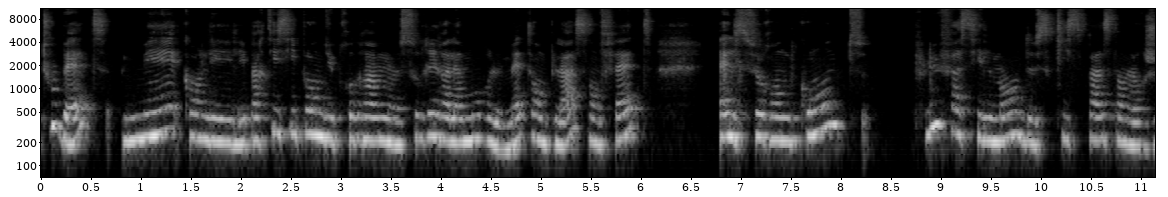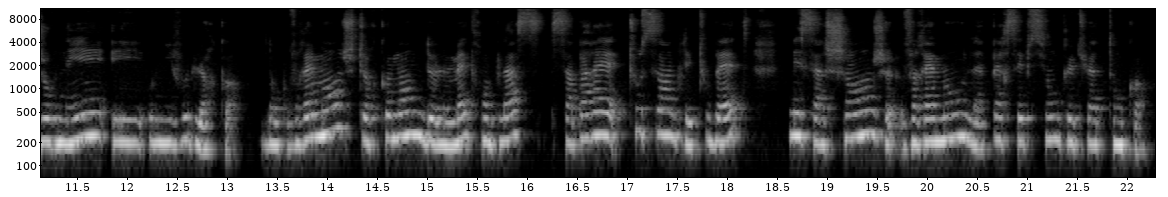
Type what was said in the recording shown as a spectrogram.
tout bête, mais quand les, les participants du programme S'ouvrir à l'amour le mettent en place, en fait, elles se rendent compte plus facilement de ce qui se passe dans leur journée et au niveau de leur corps. Donc vraiment, je te recommande de le mettre en place. Ça paraît tout simple et tout bête, mais ça change vraiment la perception que tu as de ton corps.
